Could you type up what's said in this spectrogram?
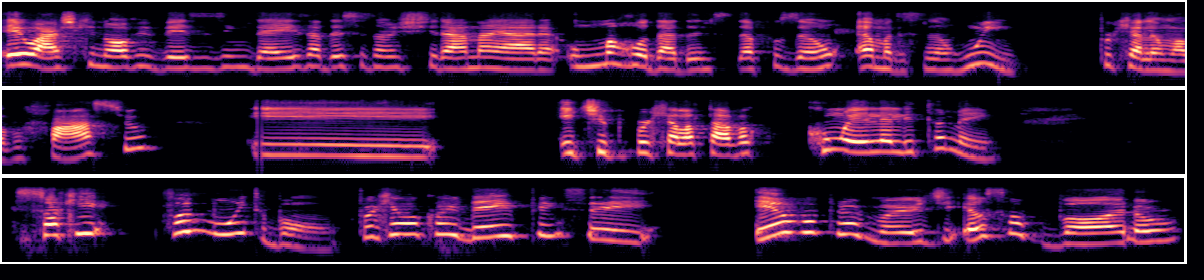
eu acho que nove vezes em dez a decisão de tirar a Nayara uma rodada antes da fusão é uma decisão ruim, porque ela é um alvo fácil e, e tipo, porque ela tava com ele ali também. Só que foi muito bom, porque eu acordei e pensei, eu vou pra Merge, eu sou bottom,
